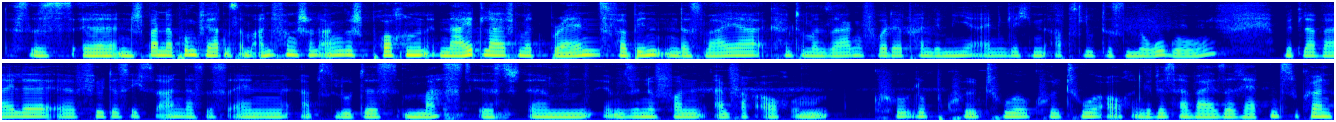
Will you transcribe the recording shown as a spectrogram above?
Das ist äh, ein spannender Punkt. Wir hatten es am Anfang schon angesprochen. Nightlife mit Brands verbinden, das war ja, könnte man sagen, vor der Pandemie eigentlich ein absolutes No-Go. Mittlerweile äh, fühlt es sich so an, dass es ein absolutes Must ist, ähm, im Sinne von einfach auch um Clubkultur, Kultur auch in gewisser Weise retten zu können,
